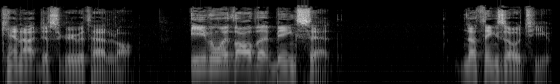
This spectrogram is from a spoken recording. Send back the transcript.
cannot disagree with that at all. Even with all that being said, nothing's owed to you.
